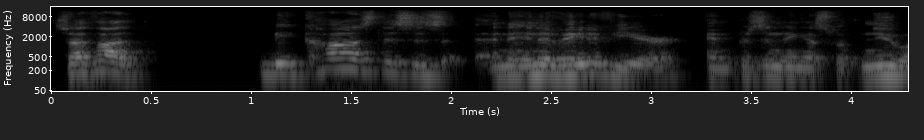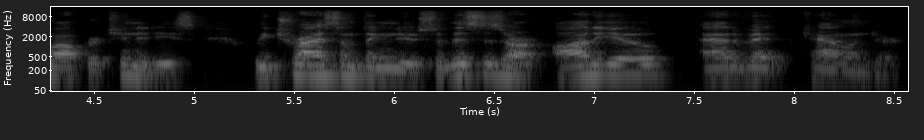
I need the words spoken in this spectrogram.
So i thought because this is an innovative year and presenting us with new opportunities we try something new. So this is our audio advent calendar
